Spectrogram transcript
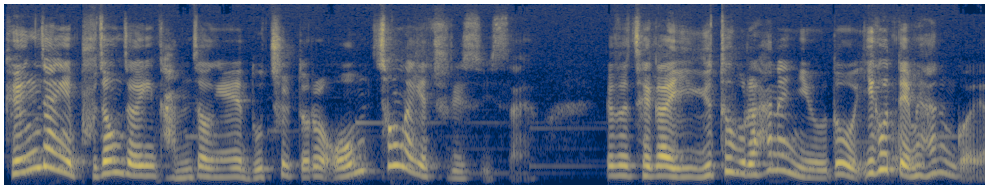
굉장히 부정적인 감정의 노출도를 엄청나게 줄일 수 있어요. 그래서 제가 이 유튜브를 하는 이유도 이것 때문에 하는 거예요.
